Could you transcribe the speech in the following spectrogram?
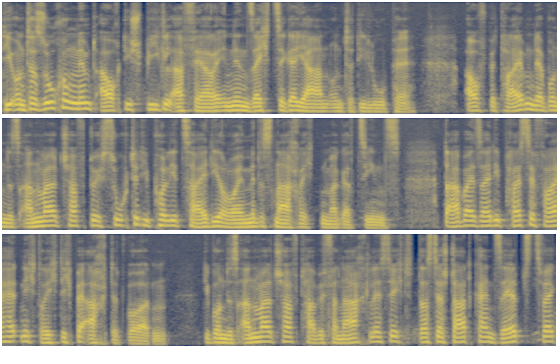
Die Untersuchung nimmt auch die Spiegel-Affäre in den 60er Jahren unter die Lupe. Auf Betreiben der Bundesanwaltschaft durchsuchte die Polizei die Räume des Nachrichtenmagazins. Dabei sei die Pressefreiheit nicht richtig beachtet worden. Die Bundesanwaltschaft habe vernachlässigt, dass der Staat kein Selbstzweck,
